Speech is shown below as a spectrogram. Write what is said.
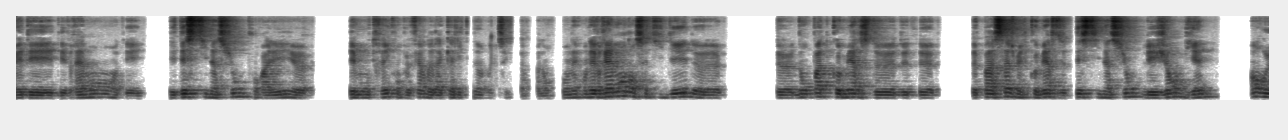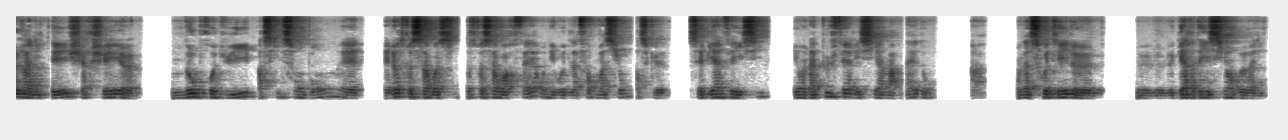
mais des, vraiment des, destinations pour aller démontrer qu'on peut faire de la qualité dans notre secteur. Donc on est, vraiment dans cette idée de, non pas de commerce de, de, passage, mais de commerce de destination. Les gens viennent en ruralité chercher nos produits parce qu'ils sont bons notre savoir-faire au niveau de la formation, parce que c'est bien fait ici, et on a pu le faire ici à Marnay, donc on a souhaité le, garder ici en ruralité.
